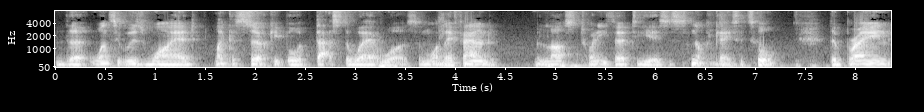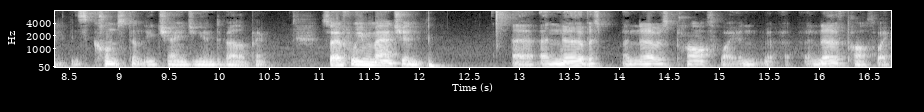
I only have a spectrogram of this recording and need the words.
that once it was wired, like a circuit board, that's the way it was. And what they found in the last 20, 30 years, is not the case at all. The brain is constantly changing and developing. So if we imagine uh, a nervous a nervous pathway, a, a nerve pathway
